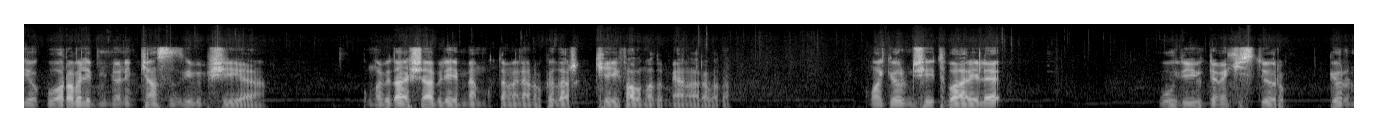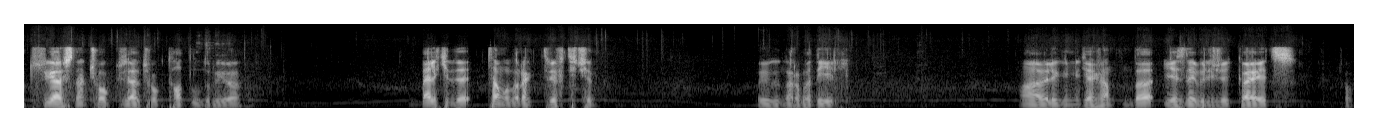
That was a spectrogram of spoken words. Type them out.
Yok bu araba böyle 1 milyon imkansız gibi bir şey ya. Bununla bir daha aşağı bile inmem muhtemelen. O kadar keyif almadım yani arabadan. Ama görünüş itibariyle videoyu yüklemek istiyorum. Görüntüsü gerçekten çok güzel, çok tatlı duruyor. Belki de tam olarak drift için uygun araba değil. Ama böyle günlük yaşantında gezilebilecek gayet çok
